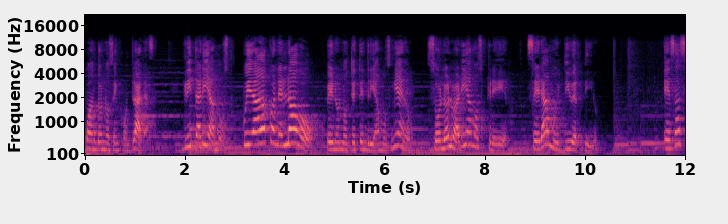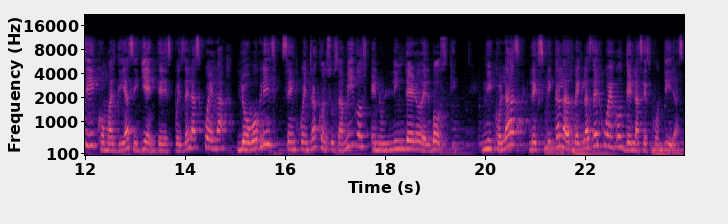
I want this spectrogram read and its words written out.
cuando nos encontraras. Gritaríamos, cuidado con el lobo, pero no te tendríamos miedo Solo lo haríamos creer. Será muy divertido. Es así como al día siguiente, después de la escuela, Lobo Gris se encuentra con sus amigos en un lindero del bosque. Nicolás le explica las reglas del juego de las escondidas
